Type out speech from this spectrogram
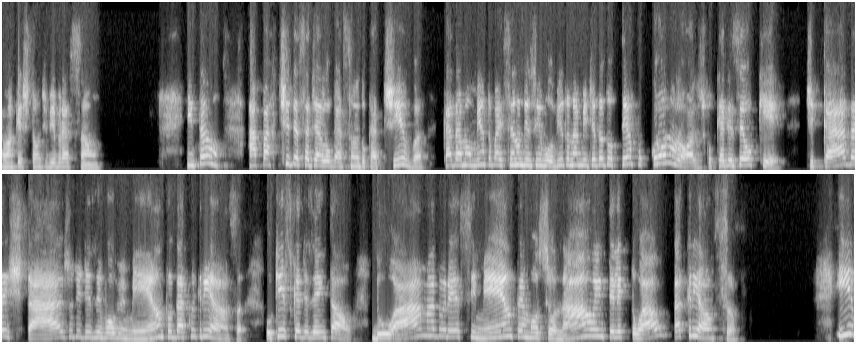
É uma questão de vibração. Então, a partir dessa dialogação educativa, cada momento vai sendo desenvolvido na medida do tempo cronológico. Quer dizer o quê? De cada estágio de desenvolvimento da criança. O que isso quer dizer, então? Do amadurecimento emocional e intelectual da criança. E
